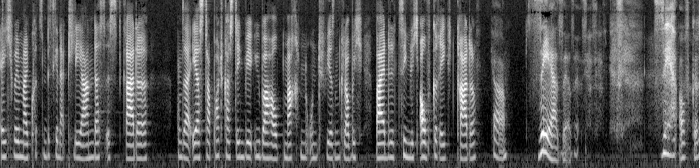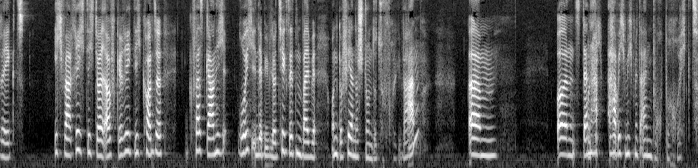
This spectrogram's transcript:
ich will mal kurz ein bisschen erklären. Das ist gerade unser erster Podcast, den wir überhaupt machen und wir sind, glaube ich, beide ziemlich aufgeregt gerade. Ja. Sehr, sehr, sehr, sehr, sehr, sehr aufgeregt. Ich war richtig doll aufgeregt. Ich konnte fast gar nicht ruhig in der Bibliothek sitzen, weil wir ungefähr eine Stunde zu früh waren. Ähm, und dann ha habe ich mich mit einem Buch beruhigt.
